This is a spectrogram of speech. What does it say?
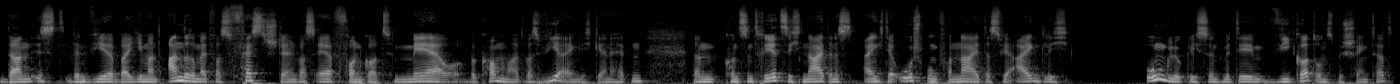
dann ist, wenn wir bei jemand anderem etwas feststellen, was er von Gott mehr bekommen hat, was wir eigentlich gerne hätten, dann konzentriert sich Neid, dann ist eigentlich der Ursprung von Neid, dass wir eigentlich unglücklich sind mit dem, wie Gott uns beschenkt hat,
